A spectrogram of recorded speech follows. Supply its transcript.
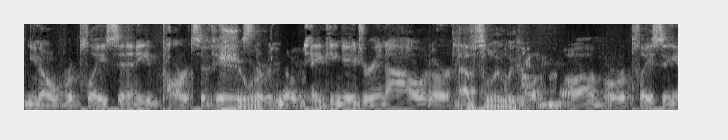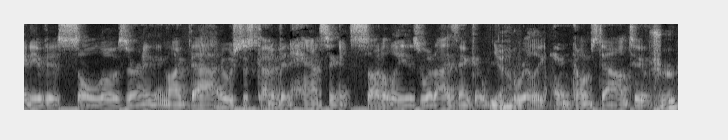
you know replace any parts of his. Sure. There was no taking Adrian out or Absolutely. um, um, or replacing any of his solos or anything like that. It was just kind of enhancing it subtly, is what I think it Yeah. really comes down to. Sure.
